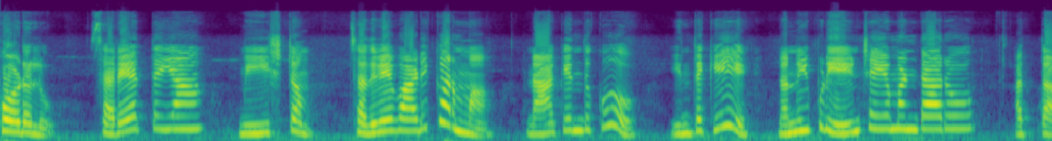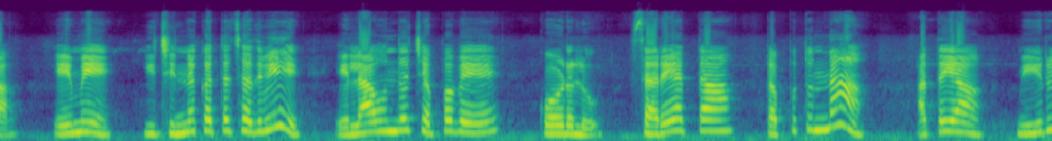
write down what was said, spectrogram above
కోడలు సరే అత్తయ్య మీ ఇష్టం. చదివేవాడి కర్మ. నాకెందుకు? ఇంతకీ నన్ను ఇప్పుడు ఏం చేయమంటారు? అత్త ఏమే ఈ చిన్న కథ చదివి ఎలా ఉందో చెప్పవే. కోడలు సరే అత్త తప్పుతుందా? అత్తయ్య మీరు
